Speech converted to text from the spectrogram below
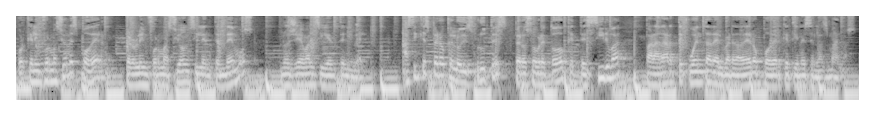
porque la información es poder, pero la información, si la entendemos, nos lleva al siguiente nivel. Así que espero que lo disfrutes, pero sobre todo que te sirva para darte cuenta del verdadero poder que tienes en las manos.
